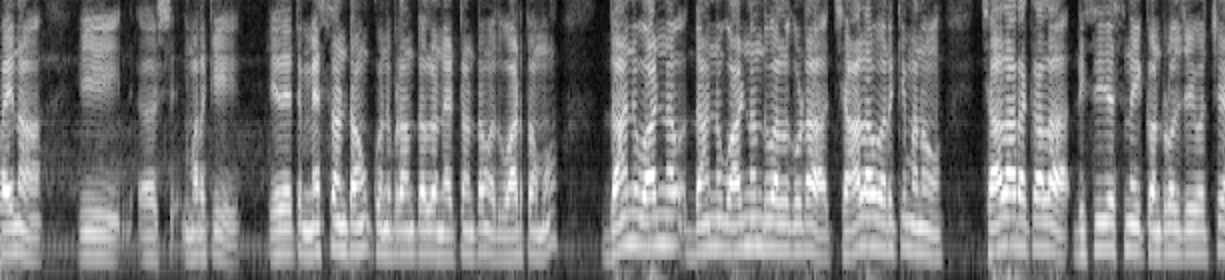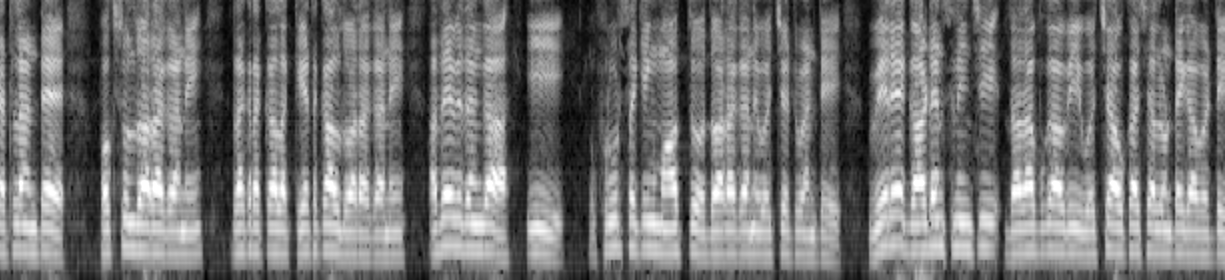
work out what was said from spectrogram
పైన ఈ మనకి ఏదైతే మెస్ అంటాం కొన్ని ప్రాంతాల్లో నెట్ అంటాం అది వాడతాము. దాన్ని వాడిన దాన్ని వాడినందువల్ల కూడా చాలా వరకు మనం చాలా రకాల డిసీజెస్ని కంట్రోల్ చేయవచ్చు. ఎట్లా అంటే పక్షుల ద్వారా కానీ రకరకాల కీటకాల ద్వారా కానీ అదేవిధంగా ఈ ఫ్రూట్ సకింగ్ మౌత్ ద్వారా కానీ వచ్చేటువంటి వేరే గార్డెన్స్ నుంచి దాదాపుగా అవి వచ్చే అవకాశాలు ఉంటాయి కాబట్టి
